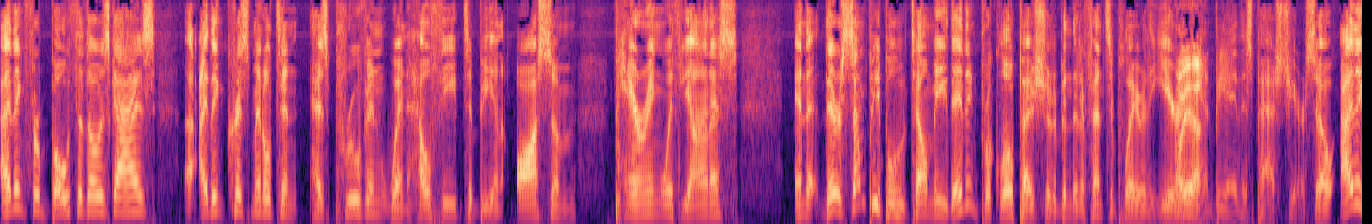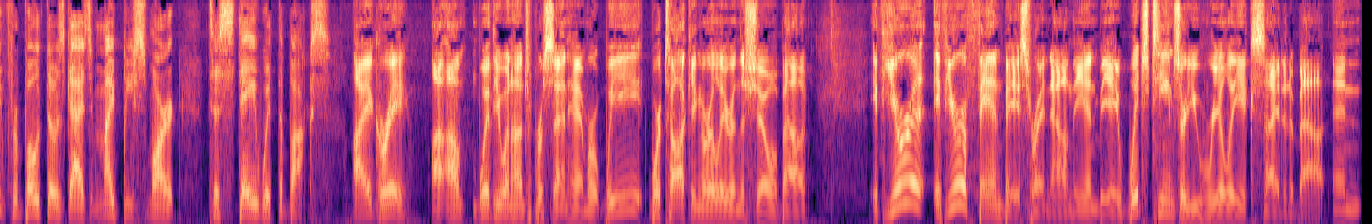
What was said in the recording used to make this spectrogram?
I think for both of those guys, uh, I think Khris Middleton has proven when healthy to be an awesome pairing with Giannis. And th- there are some people who tell me they think Brook Lopez should have been the defensive player of the year Oh, in the NBA this past year. So I think for both those guys, it might be smart to stay with the Bucks. I agree. I- I'm with you 100%, Hammer. We were talking earlier in the show about if you're a if you're a fan base right now in the NBA, which teams are you really excited about? And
